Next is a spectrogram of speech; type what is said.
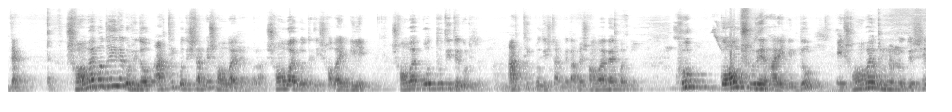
দেখো, সমবায় পদ্ধতিতে গঠিত আর্থিক প্রতিষ্ঠানকে সমবায় ব্যাংক বলা সমবায় পদ্ধতি, সবাই মিলে সমবায় পদ্ধতিতে গঠিত। আর্থিক প্রতিষ্ঠানকে তাহলে সমবায় ব্যাংক বলে। খুব কম সুদের হারে কিন্তু এই সমবায় উন্নয়ন উদ্দেশ্যে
